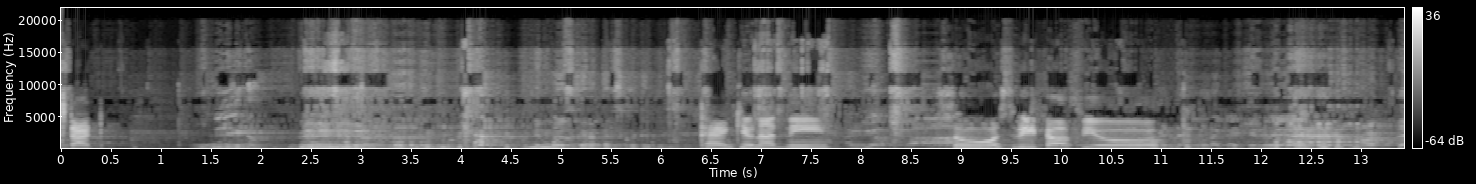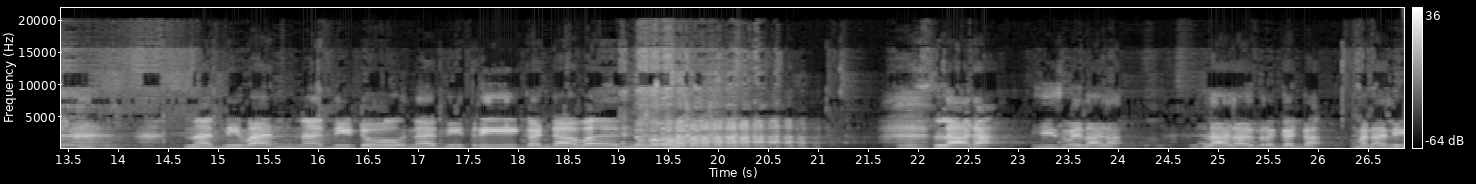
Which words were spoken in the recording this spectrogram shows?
ಸ್ಟಾರ್ಟ್ ನಿಮ್ಗೋಸ್ಕರ ತರ್ಸ್ಕೊಟ್ಟಿದ್ದೀನಿ ಥ್ಯಾಂಕ್ ಯು ನಾದ್ನಿ ಸೋ ಸ್ವೀಟ್ ಆಫ್ ಯು ನಾದ್ನಿ ಒನ್ ನಾದ್ನಿ ಟೂ ನಾದ್ನಿ ತ್ರೀ ಗಂಡ ಒನ್ ಲಾಡ ಹೀಸ್ ಮೈ ಲಾಡ ಲಾಡ ಅಂದ್ರೆ ಗಂಡ ಮನಾಲಿ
